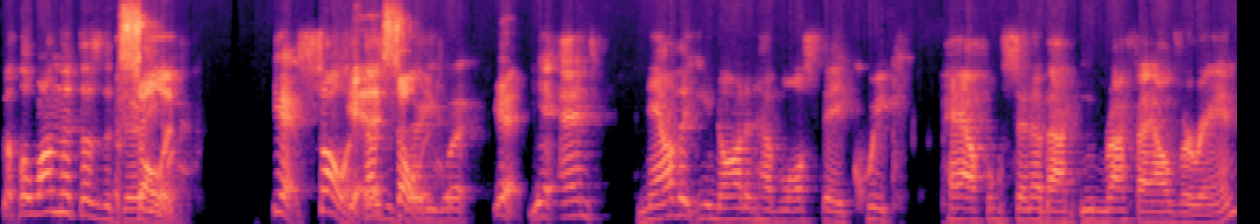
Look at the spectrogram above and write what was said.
but the one that does the dirty solid. work. Yeah, solid. Yeah, does the solid. dirty work. Yeah. Yeah, and now that United have lost their quick, powerful centre back in Rafael Varane,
